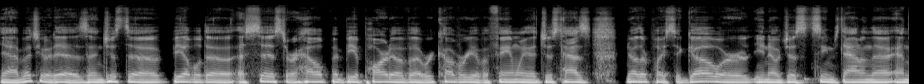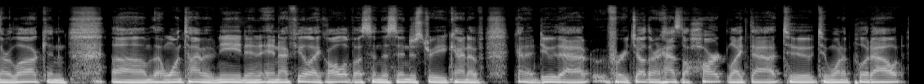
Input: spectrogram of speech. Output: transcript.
Yeah, I bet you it is. And just to be able to assist or help and be a part of a recovery of a family that just has no other place to go or, you know, just seems down in the in their luck and um, that one time of need. And, and I feel like all of us in this industry kind of kind of do that for each other and has the heart like that to to want to put out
